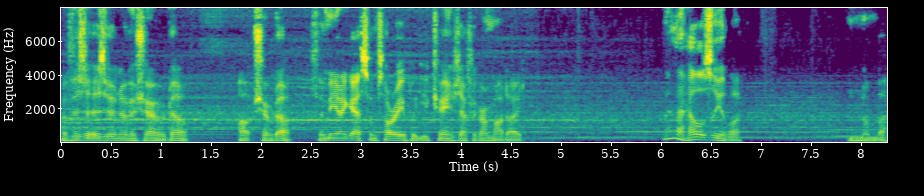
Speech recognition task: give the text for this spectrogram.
A visitors never showed up. Oh, showed up. For me, I guess I'm sorry, but you changed after Grandma died. Where the hell's other number?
